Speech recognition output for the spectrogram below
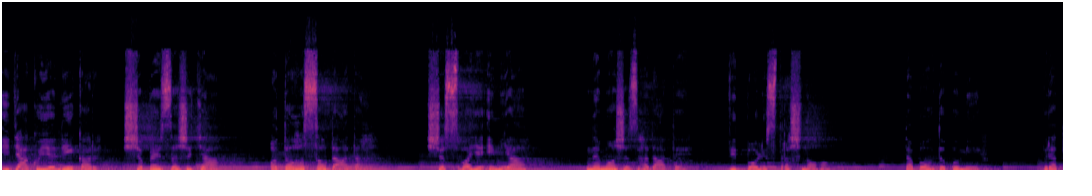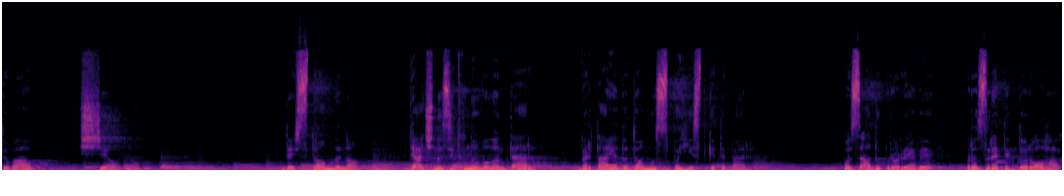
і дякує лікар, що бив за життя отого солдата, що своє ім'я не може згадати від болю страшного, та Бог допоміг, врятував ще одного. Десь стомлено, вдячно зітхнув волонтер, вертає додому з поїздки тепер позаду прориви розритих дорогах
